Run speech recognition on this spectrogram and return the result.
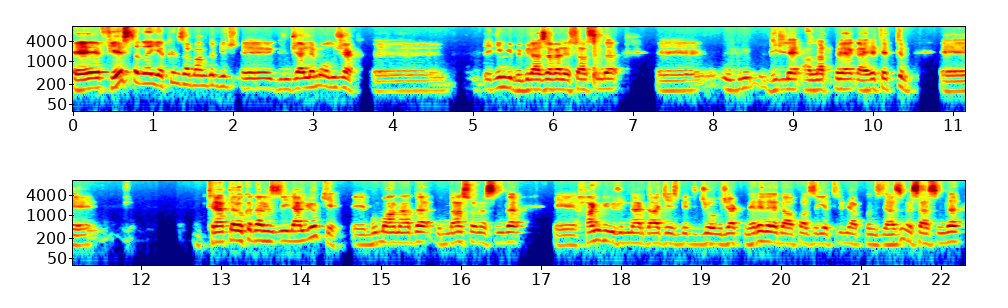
E, Fiesta'da yakın zamanda bir e, güncelleme olacak. E, dediğim gibi biraz evvel esasında e, uygun dille anlatmaya gayret ettim. E, trendler o kadar hızlı ilerliyor ki e, bu manada bundan sonrasında e, hangi ürünler daha cezbedici olacak, nerelere daha fazla yatırım yapmanız lazım esasında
